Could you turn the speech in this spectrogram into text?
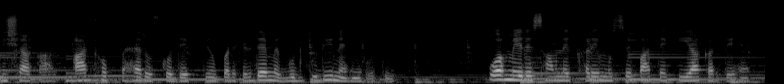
निशा काल, आठों पहर उसको देखती हूँ, पर हृदय में गुदगुदी नहीं होती। वह मेरे सामने खड़े मुझसे बातें किया करते हैं।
